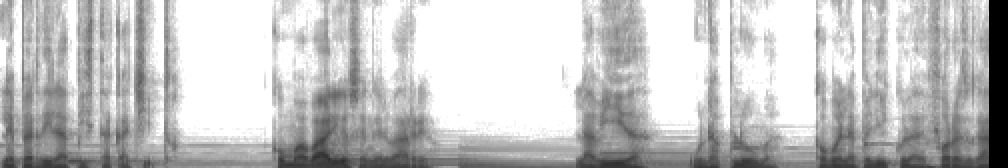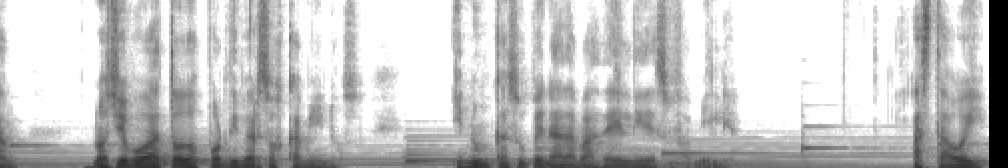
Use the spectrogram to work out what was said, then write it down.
le perdí la pista a Cachito como a varios en el barrio. La vida, una pluma, como en la película de Forrest Gump, nos llevó a todos por diversos caminos, y nunca supe nada más de él ni de su familia. Hasta hoy,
